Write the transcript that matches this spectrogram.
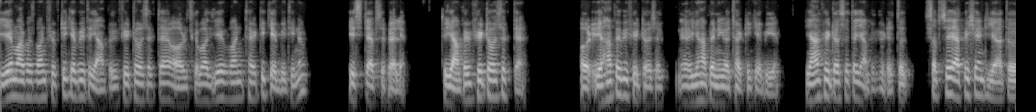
ये हमारे पास वन फिफ्टी के बी तो यहाँ पे भी फिट हो सकता है। और उसके बाद ये वन थर्टी के बी थी ना, इस स्टेप से पहले तो यहाँ पे भी फिट हो सकता है। और यहाँ पे भी फिट हो सकता यहाँ पे नहीं हो थर्टी के भी है। यहाँ फिट हो सकता है, यहाँ पे फिट हो। तो सबसे एफिशिएंट या तो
